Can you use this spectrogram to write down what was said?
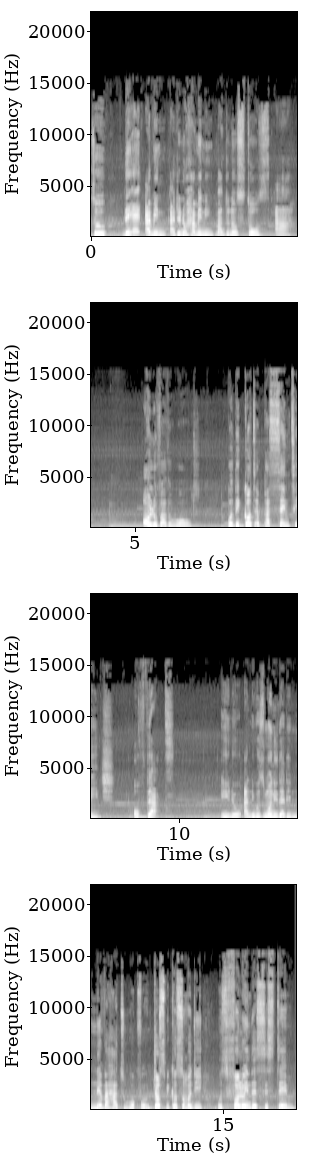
So they I mean, I don't know how many McDonald's stores are all over the world, but they got a percentage of that. You know, and it was money that they never had to work for just because somebody was following the system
